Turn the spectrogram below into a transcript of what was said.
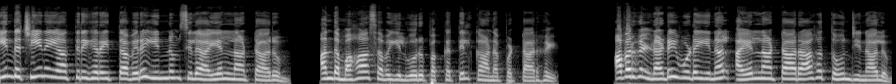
இந்த சீன யாத்திரிகரைத் தவிர இன்னும் சில அயல் நாட்டாரும் அந்த மகாசபையில் ஒரு பக்கத்தில் காணப்பட்டார்கள். அவர்கள் நடை உடையினால் அயல்நாட்டாராக தோன்றினாலும்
